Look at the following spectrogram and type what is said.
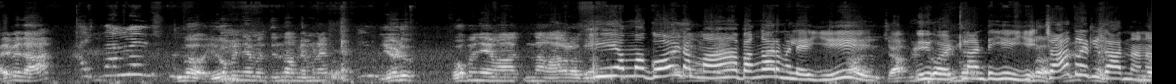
అయిపోయిందా? ఇంకో ఇది ఓపెన్ చేయమని తిందాం మిమ్మల్ని. ఏడు ఓపెన్ చేయమా తిందాం ఆగలేదు ఈ అమ్మ గోల్డ్ అమ్మా బంగారమలే ఇయ్యి. ఇగో ఇట్లాంటివి ఇయ్యి చాక్లెట్లు కాదు నాన్న.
